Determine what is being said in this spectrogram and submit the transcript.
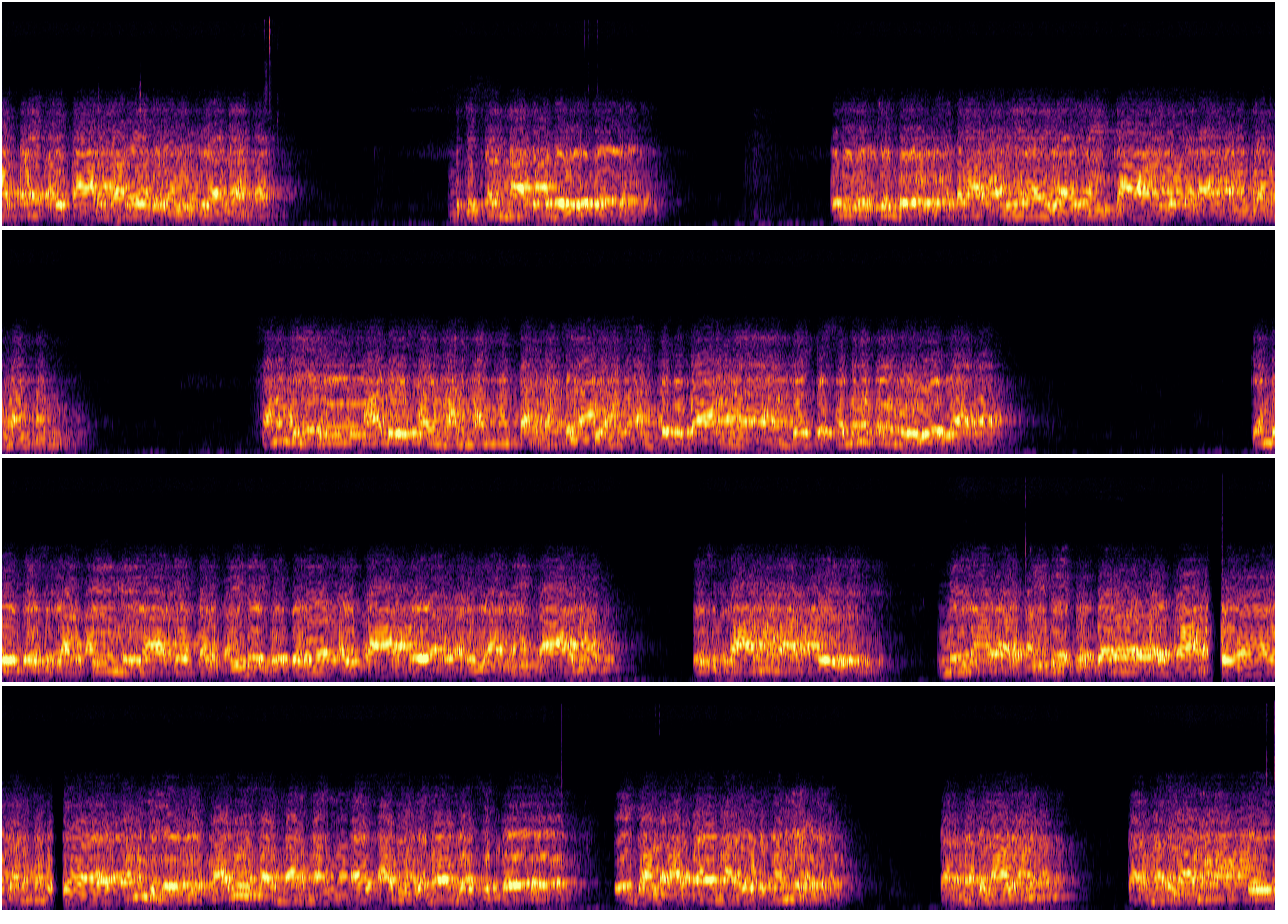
ਆਪਣੇ ਅਵਤਾਰ ਬਾਰੇ ਜਦੋਂ ਲਿਖਿਆ ਨਾ ਬਚਿੱਤਰ ਨਾਟਕ ਦੇ ਵਿੱਚ ਉਹਦੇ ਵਿੱਚ ਦੋ ਸਤਰਾਂ ਆ ਰਹੀਆਂ ਯਾਜੀ ਕਾਜ ਧਰਾ ਹਮ ਜਨਮਨ ਸਮਝ ਲਿਓ ਸਾਧੂ ਸਭ ਮਨ ਮਨ ਧਰਮ ਚਲਾਵਨ ਸੰਤ ਵਿਦਾਰਨ ਦੁੱਤ ਸਭਨ ਕੋ ਮੂਲ ਵਿਦਾਰਾ ਕਹਿੰਦੇ ਇਸ ਕਰਕੇ ਮੇਰਾ ਇਸ ਧਰਤੀ ਦੇ ਉੱਪਰ ਗੱਲ ਆਪਣੇ ਮਨ ਵਿੱਚ ਸਮਝ ਲਓ। ਧਰਮ ਚਲਾਵਣ ਧਰਮ ਚਲਾਉਣ ਵਾਸਤੇ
